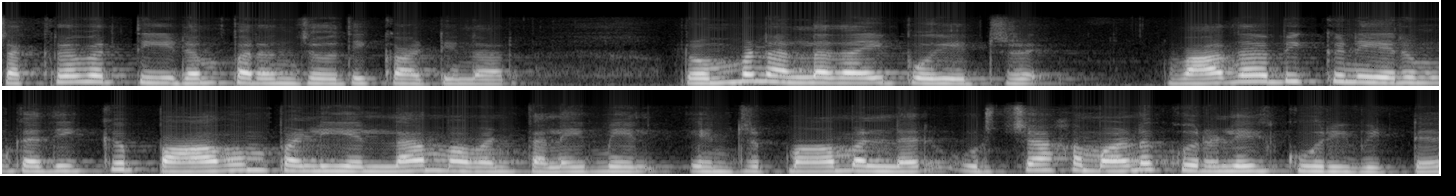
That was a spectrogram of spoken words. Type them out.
சக்கரவர்த்தியிடம் பரஞ்சோதி காட்டினார். ரொம்ப நல்லதாய் போயிற்று. வாதாபிக்கு நேரும் கதிக்கு பாவம் பழியெல்லாம் அவன் தலைமேல் என்று மாமல்லர் உற்சாகமான குரலில் கூறிவிட்டு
